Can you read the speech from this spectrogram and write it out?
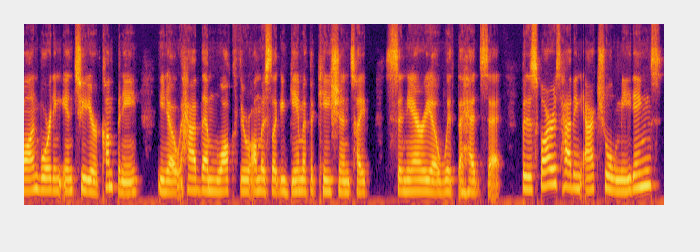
onboarding into your company, you know, have them walk through almost like a gamification type scenario with the headset. But as far as having actual meetings,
